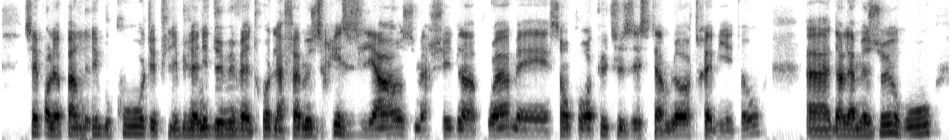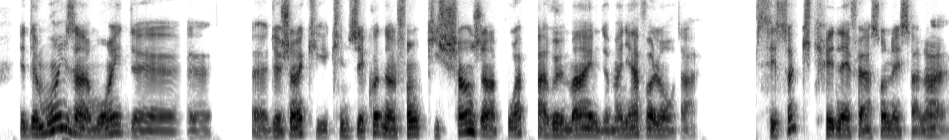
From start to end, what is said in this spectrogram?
Tu sais, on a parlé beaucoup depuis le début de l'année 2023 de la fameuse résilience du marché de l'emploi, mais ça, on pourra plus utiliser ce terme-là très bientôt, euh, dans la mesure où il y a de moins en moins de, euh, de gens qui, nous écoutent, dans le fond, qui changent d'emploi par eux-mêmes de manière volontaire. C'est ça qui crée de l'inflation des salaires.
